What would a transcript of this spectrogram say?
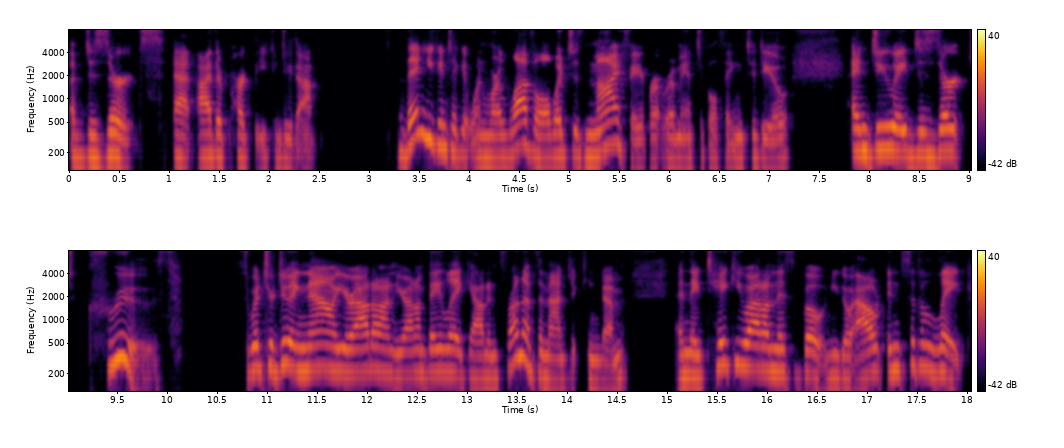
of desserts at either park that you can do that. Then you can take it one more level, which is my favorite romantical thing to do, and do a dessert cruise. So what you're doing now, you're out on you're out on Bay Lake, out in front of the Magic Kingdom, and they take you out on this boat. And you go out into the lake.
